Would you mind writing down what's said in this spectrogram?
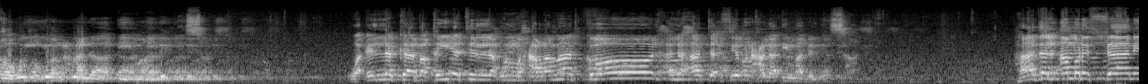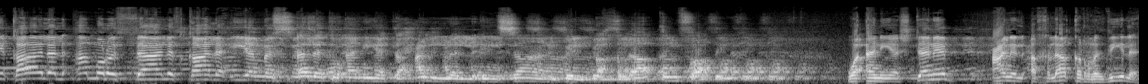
قوي على إيمان الإنسان. وإلا كبقية المحرمات كلها لها تأثير على إيمان الإنسان. هذا الأمر الثاني قال الأمر الثالث قال هي مسألة أن يتحلى الإنسان بالأخلاق الفاضلة وأن يجتنب عن الأخلاق الرذيلة.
